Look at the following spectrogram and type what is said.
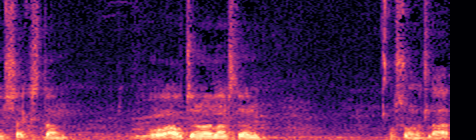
U16 og 18 ára landslegunum og svo náttúrulega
